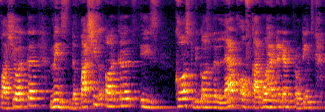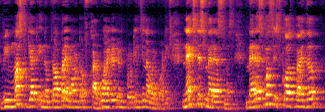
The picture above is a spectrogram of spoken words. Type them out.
kwashiorkor means the kwashiorkor is caused because of the lack of carbohydrate and proteins. We must get in a proper amount of carbohydrate and proteins in our body. Next is marasmus. Marasmus is caused by the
